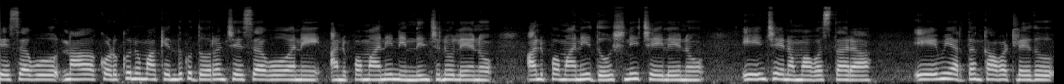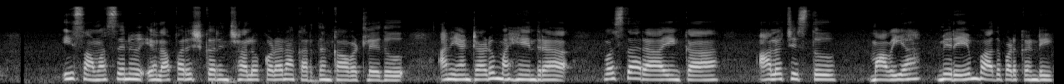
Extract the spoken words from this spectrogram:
చేసావు నా కొడుకును మాకెందుకు దూరం చేశావు? అని అనుపమాని నిందించను లేను. అనుపమాని దోషిని చేయలేను. ఏం చేయనమ్మా వస్తారా? ఏమీ అర్థం కావట్లేదు. ఈ సమస్యను ఎలా పరిష్కరించాలో కూడా నాకు అర్థం కావట్లేదు అని అంటాడు మహేంద్ర. వస్తారా ఇంకా? ఆలోచిస్తూ మావయ్య మీరేం బాధపడకండి.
